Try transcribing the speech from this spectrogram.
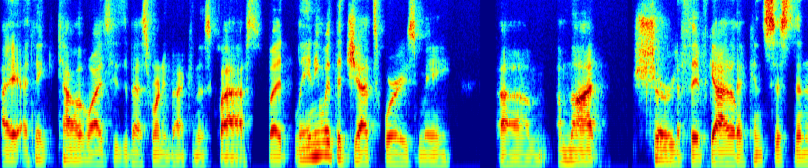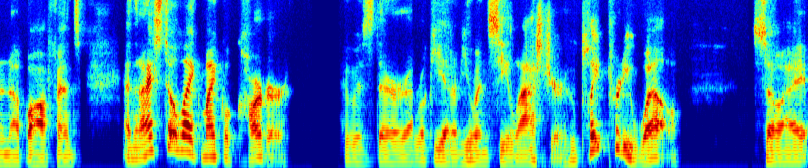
I, I think talent wise, he's the best running back in this class. But landing with the Jets worries me. Um, I'm not sure if they've got a consistent enough offense. And then I still like Michael Carter, who was their uh, rookie out of UNC last year, who played pretty well. So I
